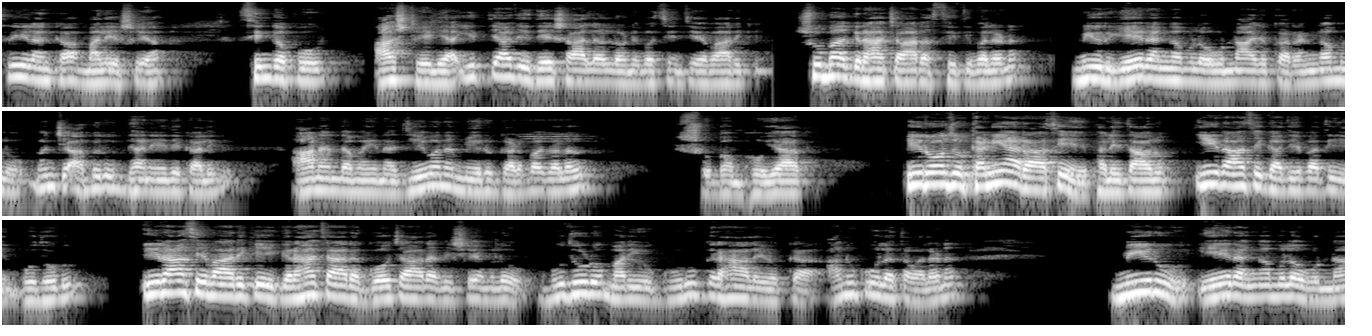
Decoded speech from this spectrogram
Sri Lanka Malaysia Singapore Australia ఇత్యాది దేశాలలో నివసించే వారికి శుభగ్రహచార స్థితి వలన మీరు ఏ రంగంలో ఉన్న యొక్క రంగంలో మంచి అభివృద్ధి అనేది కలిగి ఆనందమైన జీవనం మీరు గడపగలరు. శుభం భూయాత్. ఈరోజు కన్యా రాశి ఫలితాలు. ఈ రాశికి అధిపతి బుధుడు. ఈ రాశి వారికి గ్రహచార గోచార విషయంలో బుధుడు మరియు గురు గ్రహాల యొక్క అనుకూలత వలన మీరు ఏ రంగంలో ఉన్నా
